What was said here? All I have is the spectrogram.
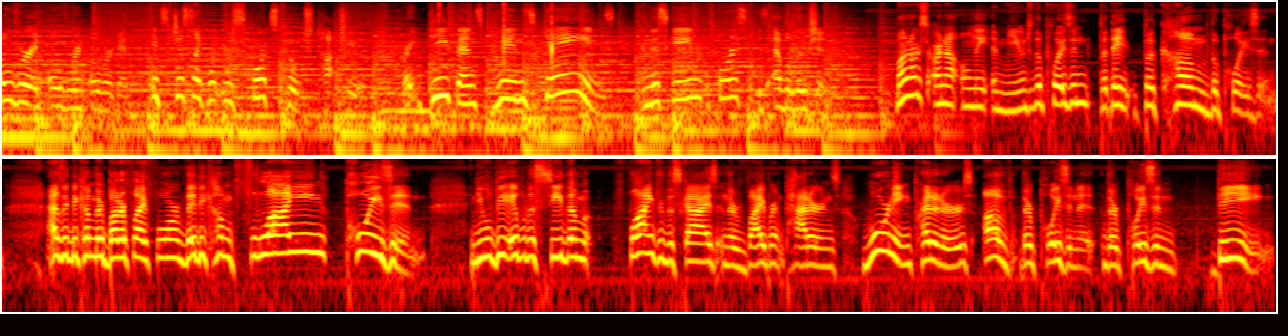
over and over and over again. It's just like what your sports coach taught you, right? Defense wins games. And this game, of course, is evolution. Monarchs are not only immune to the poison, but they become the poison. As they become their butterfly form, they become flying poison. And you will be able to see them flying through the skies in their vibrant patterns, warning predators of their poison, their poison being.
